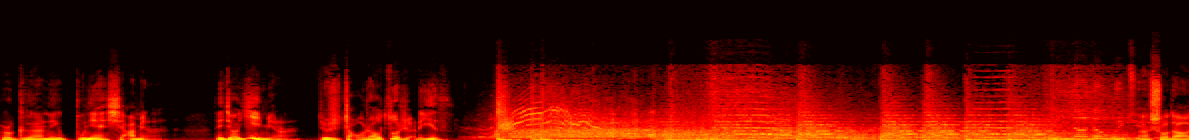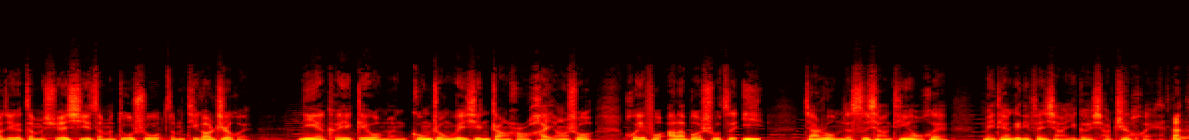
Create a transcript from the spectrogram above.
我说哥，那个不念侠名，那叫艺名，就是找不着作者的意思。”啊，说到这个怎么学习、怎么读书、怎么提高智慧，你也可以给我们公众微信账号“海洋说”回复阿拉伯数字一，加入我们的思想听友会，每天给你分享一个小智慧。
